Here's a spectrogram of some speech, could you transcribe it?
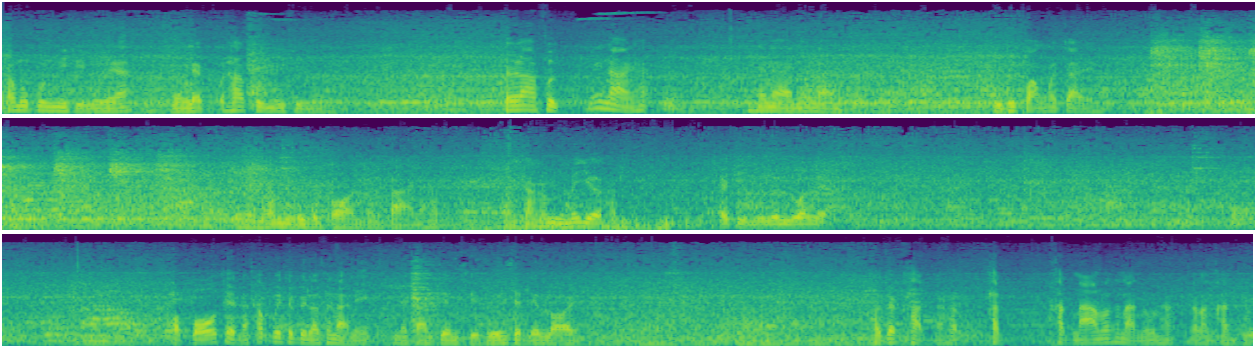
ถ้ามือคุณมีฝีมือนะวงเล็บถ้าคุณมีฝีมือใช้เวลาฝึกไม่นานฮะไม่นานไม่นานอยู่ที่ความเข้าใจครับจะเห็นว่ามีอุปกรณ์ต่างๆนะครับของช่างก็มีไม่เยอะครับใช้ฝีมือล้วนๆเลย พอโป๊เสร็จนะครับก็จะเป็นลักษณะนี้ในการเตรียมสีพื้นเสร็จเรียบร้อยเขาจะขัดนะครับ ขัดขัดน้ำลักษณะนู้นฮะกำลังขัดอยู่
